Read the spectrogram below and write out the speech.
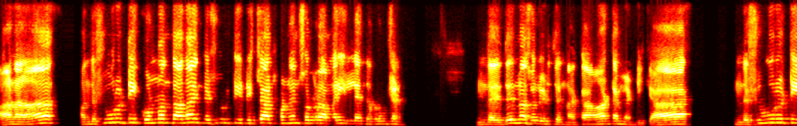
ஆனா அந்த ஷூரிட்டி கொண்டு வந்தாதான் இந்த ஷூரிட்டி டிஸ்சார்ஜ் பண்ணுன்னு சொல்ற மாதிரி இல்ல இந்த ப்ரொவிஷன் இந்த இது என்ன சொல்லிடுச்சுன்னாக்கா ஆட்டோமேட்டிக்கா இந்த ஷூரிட்டி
